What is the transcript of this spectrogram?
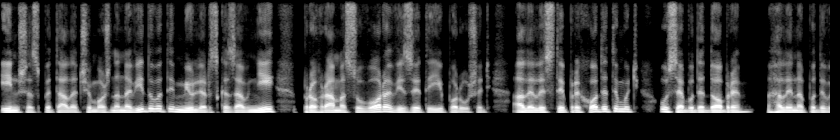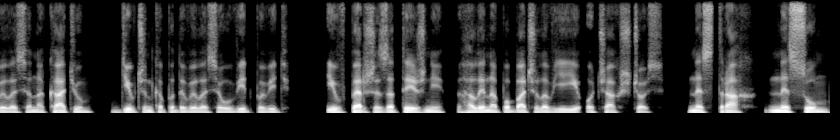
Інша спитала, чи можна навідувати. Мюллер сказав, ні, програма сувора, візити її порушать. Але листи приходитимуть, усе буде добре. Галина подивилася на Катю, дівчинка подивилася у відповідь. І вперше за тижні Галина побачила в її очах щось. Не страх, не сум,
